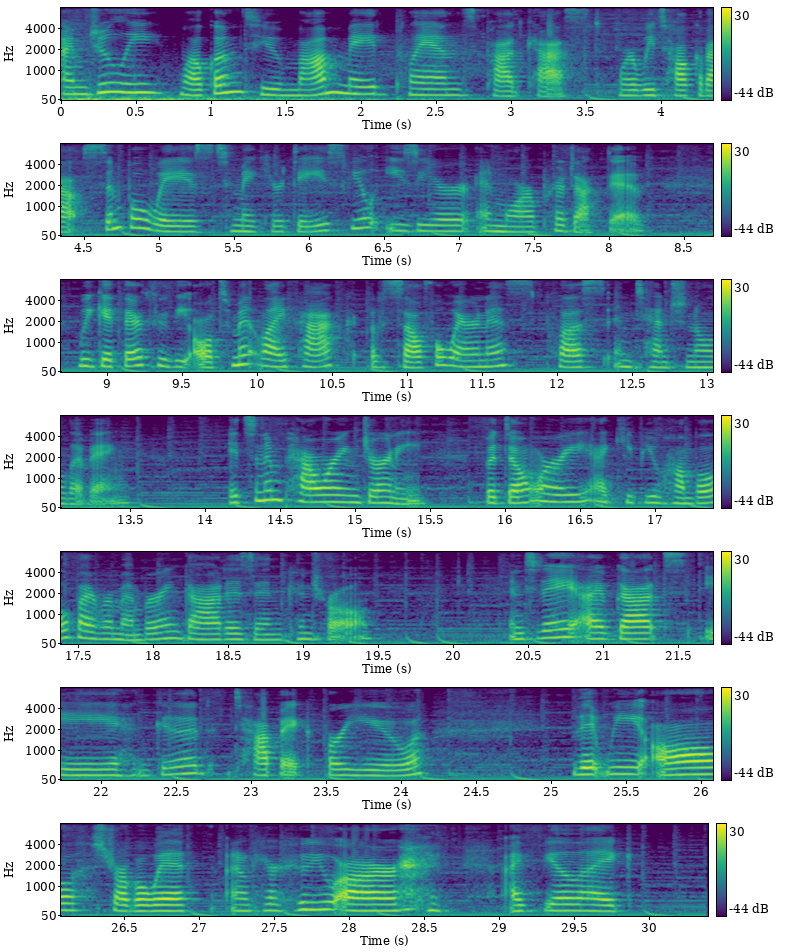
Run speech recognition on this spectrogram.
I'm Julie. Welcome to Mom Made Plans podcast, where we talk about simple ways to make your days feel easier and more productive. We get there through the ultimate life hack of self awareness plus intentional living. It's an empowering journey, but don't worry, I keep you humble by remembering God is in control. And today I've got a good topic for you that we all struggle with. I don't care who you are. I feel like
